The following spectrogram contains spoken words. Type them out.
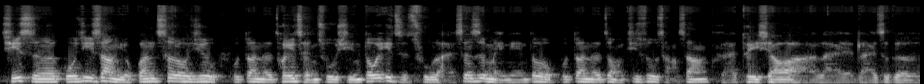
其实呢，国际上有关测漏技术不断的推陈出新，都会一直出来，甚至每年都有不断的这种技术厂商来推销啊，来来这个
